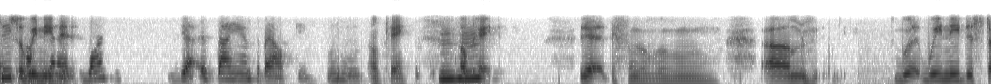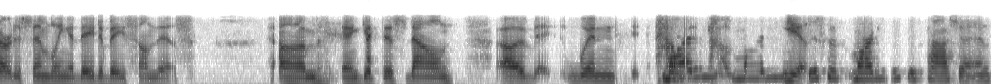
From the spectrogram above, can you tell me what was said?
She So we need in to- One, yeah, it's Diane Zabowski. hmm Okay. Mhm. Okay. Yeah. Um, we, we need to start assembling a database on this, um, and get this down. Uh, when how, Marti, how Marti, Yes. this is Marti. This is Tasha, and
